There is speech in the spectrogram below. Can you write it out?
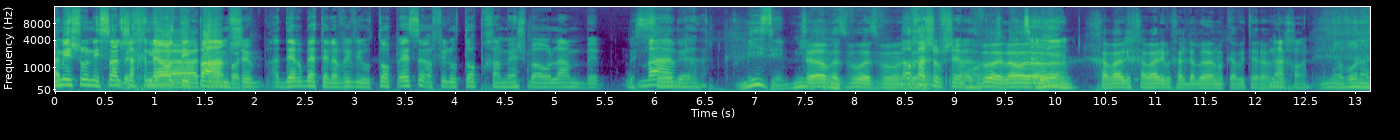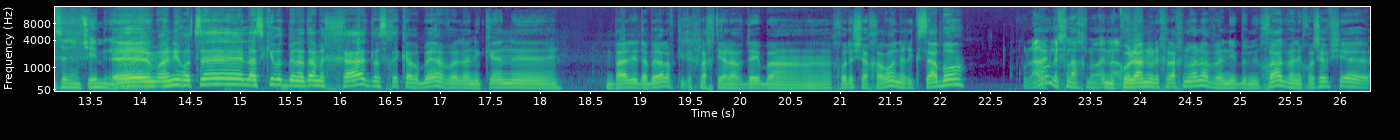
שמישהו ניסה לשכנע אותי פעם. שהדרבי התל אביבי הוא top 10, אפילו top 5 בעולם. ב- בסדר. מי זה? מי? טוב, עזבו, עזבו. לא חשוב שמות. עזבו, לא, תציין. חבל לי, חבל לי בכלל לדבר על מכבי תל אביב. נכון. אם יבוא נעשה להם שיימינג. אמ, אני רוצה להזכיר עוד בן אדם אחד, לא שיחק הרבה, אבל אני כן... אה, בא לדבר עליו, כי לכלכתי עליו די בחודש האחרון, אריק סאבו. כולנו לכלכנו אני, עליו. כולנו לכלכנו עליו, ואני במיוחד, ואני חושב שהוא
